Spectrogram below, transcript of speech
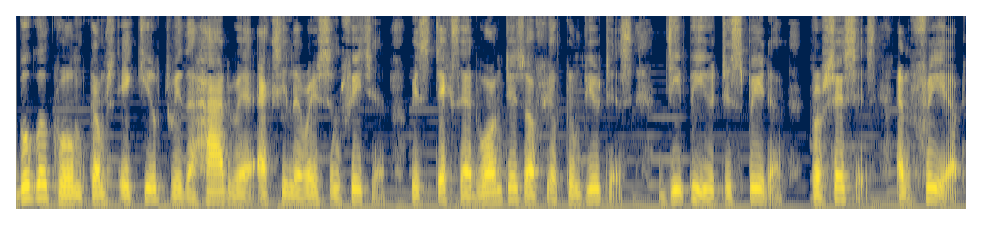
Google Chrome comes equipped with a hardware acceleration feature which takes advantage of your computer's GPU to speed up processes and free up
